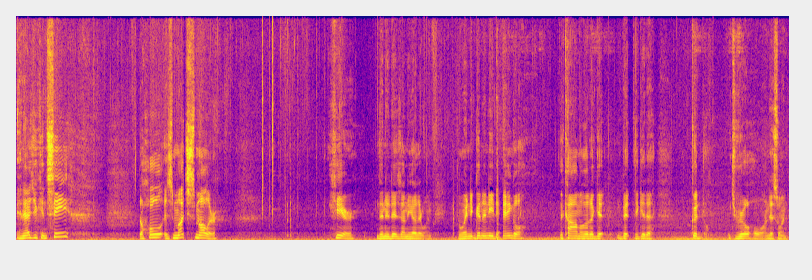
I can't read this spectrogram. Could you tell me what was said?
And as you can see, the hole is much smaller here than it is on the other one. And we're gonna need to angle the column a little get, bit to get a good drill hole on this one.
